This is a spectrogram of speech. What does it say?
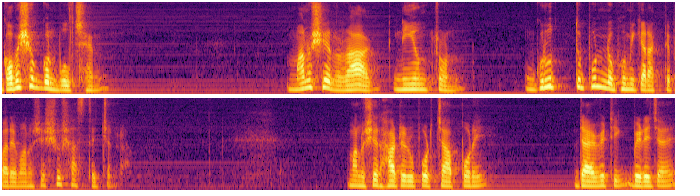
গবেষকগণ বলছেন, মানুষের রাগ নিয়ন্ত্রণ গুরুত্বপূর্ণ ভূমিকা রাখতে পারে মানুষের সুস্বাস্থ্যের জন্য। মানুষের হার্টের উপর চাপ পড়ে, ডায়াবেটিক বেড়ে যায়,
